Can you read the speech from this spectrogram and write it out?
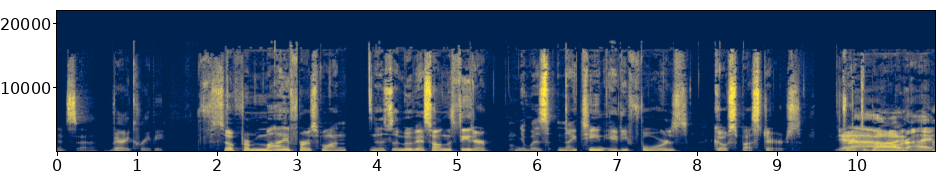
It's uh, very creepy. So for my first one, this is a movie I saw in the theater. It was 1984's Ghostbusters. Yeah, directed by all right.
